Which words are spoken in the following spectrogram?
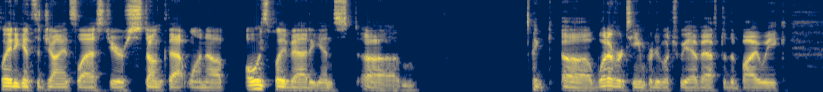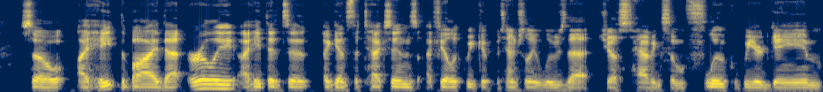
Played against the Giants last year, stunk that one up. Always play bad against um, uh, whatever team pretty much we have after the bye week. So I hate the bye that early. I hate that it's a, against the Texans. I feel like we could potentially lose that just having some fluke weird game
